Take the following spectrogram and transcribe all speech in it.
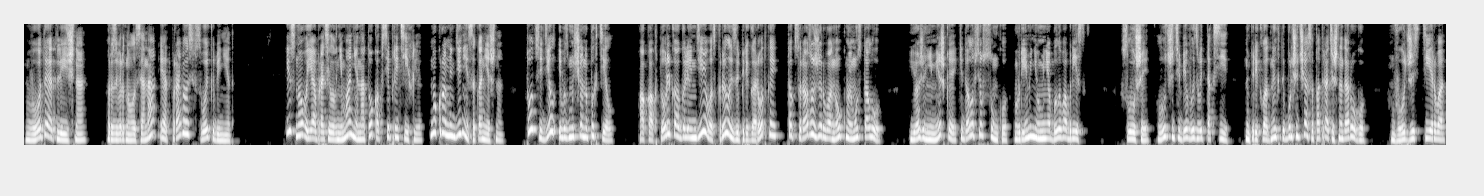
Вот и отлично, развернулась она и отправилась в свой кабинет. И снова я обратила внимание на то, как все притихли, ну, кроме Дениса, конечно. Тот сидел и возмущенно пыхтел. А как только Галендеева скрылась за перегородкой, так сразу же рванул к моему столу. Я же не мешкая кидала все в сумку, времени у меня было в обрез. Слушай, лучше тебе вызвать такси. На перекладных ты больше часа потратишь на дорогу. Вот же стерва,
